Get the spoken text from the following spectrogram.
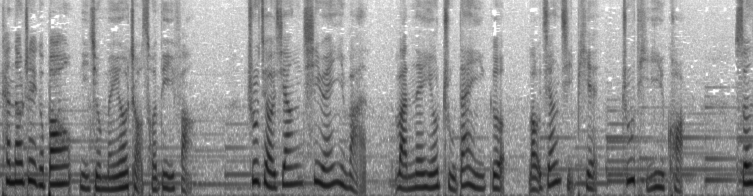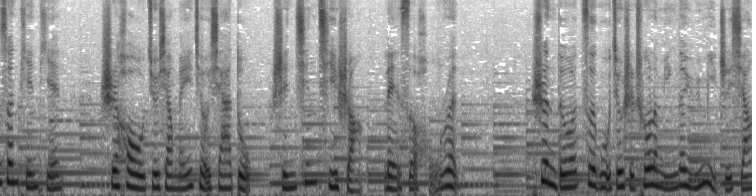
看到这个包，你就没有找错地方。猪脚姜七元一碗。碗内有煮蛋一个，老姜几片，猪蹄一块，酸酸甜甜，吃后就像美酒下肚，神清气爽，脸色红润。顺德自古就是出了名的鱼米之乡，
